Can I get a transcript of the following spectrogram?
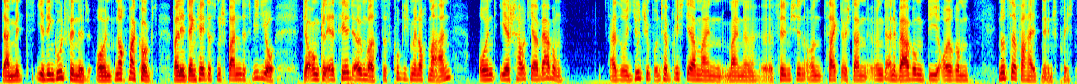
damit ihr den gut findet und nochmal guckt, weil ihr denkt, hey, das ist ein spannendes Video. Der Onkel erzählt irgendwas, das gucke ich mir nochmal an und ihr schaut ja Werbung. Also YouTube unterbricht ja mein, meine äh, Filmchen und zeigt euch dann irgendeine Werbung, die eurem Nutzerverhalten entspricht.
